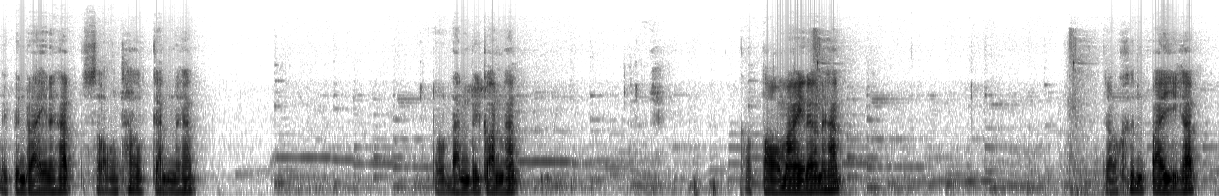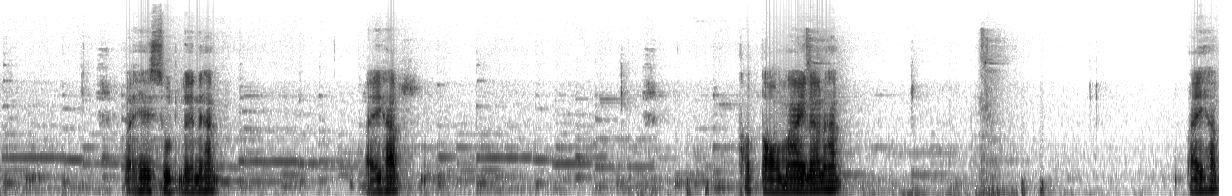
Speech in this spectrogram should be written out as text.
ไม่เป็นไรนะครับสองเท่ากันนะครับ เราดันไปก่อนครับเขาต่อไม้แล้วนะครับ เราขึ้นไปอีกครับ ไปให้สุดเลยนะครับ ไปครับเขาต่อไม้แล้วนะครับ ไปครับ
